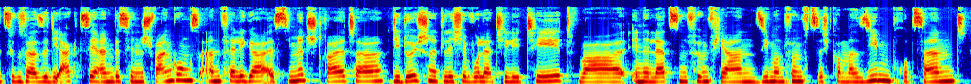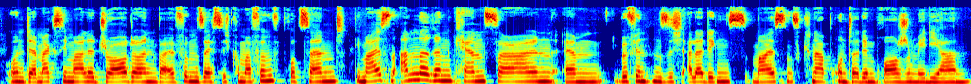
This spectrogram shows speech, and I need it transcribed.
beziehungsweise die Aktie ein bisschen schwankungsanfälliger als die Mitstreiter. Die durchschnittliche Volatilität war in den letzten fünf Jahren 57,7 Prozent und der maximale Drawdown bei 65,5 Prozent. Die meisten anderen Kennzahlen ähm, befinden sich allerdings meistens knapp unter dem Branchenmedian.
